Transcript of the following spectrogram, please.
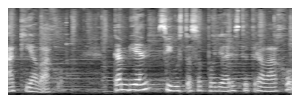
aquí abajo. También, si gustas apoyar este trabajo,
